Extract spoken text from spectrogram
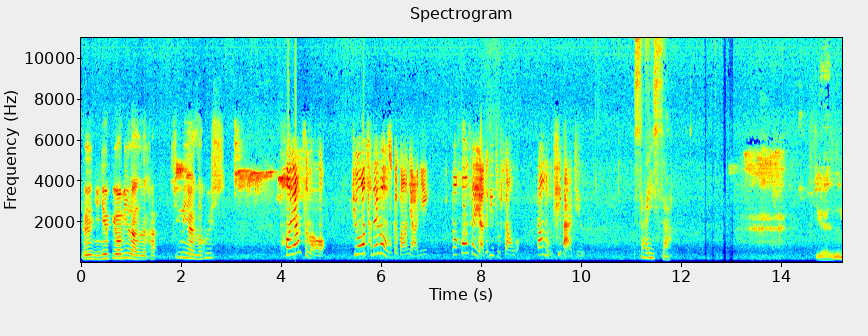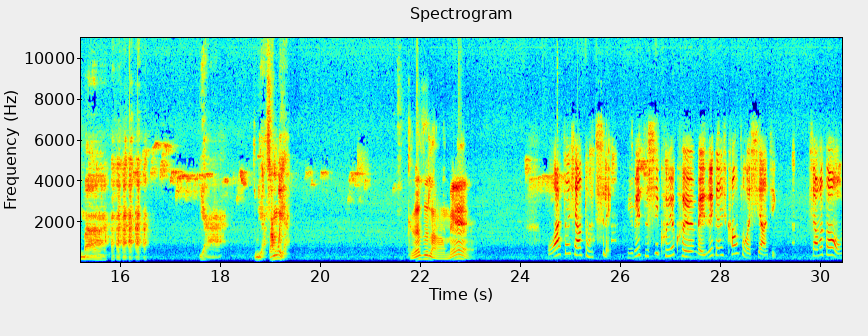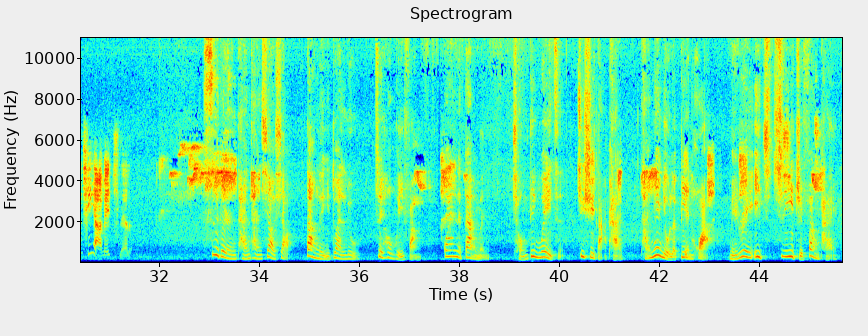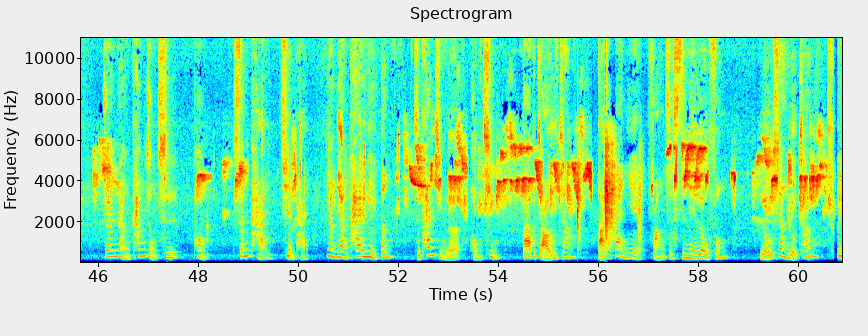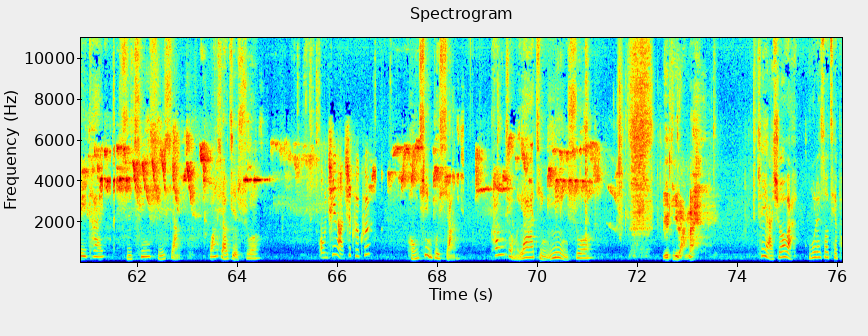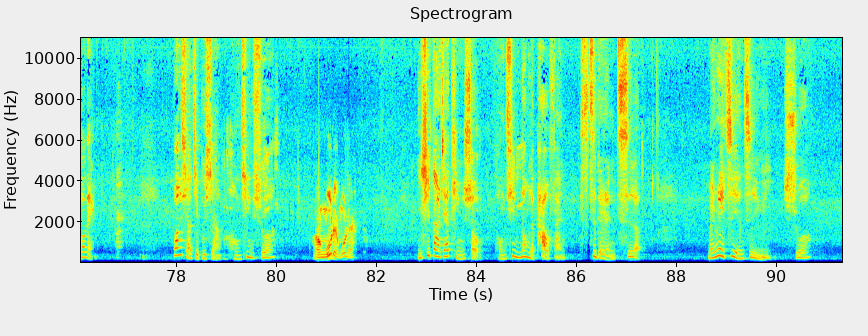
呃，女人表面上是黑，心里向是欢喜。好样子勿好，叫我出来了我搿帮娘人，到荒山野头里做生活，当露天牌酒。啥意思啊？就是嘛，哈哈哈哈哈！呀，做夜生活呀，搿是浪漫。我也真想躲起来，预备仔细看一看梅瑞跟康总的西洋景。想不到洪庆也蛮起来了。四个人谈谈笑笑，荡了一段路，最后回房，关了大门。重定位子，继续打牌。牌面有了变化，梅瑞一直是一直放牌，专让康总吃碰生牌欠牌，样样开绿灯，只看紧了洪庆，搭不着一张。打到半夜，房子四面漏风，楼上有窗吹开，时轻时响。汪小姐说洪庆上去看看。洪庆不想，康总拉紧衣领说有点冷了。吃夜宵吧？我来烧菜泡饭。汪小姐不想，洪庆说啊，我来，我来。于是大家停手，洪庆弄了泡饭，四个人吃了。梅瑞自言自语说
